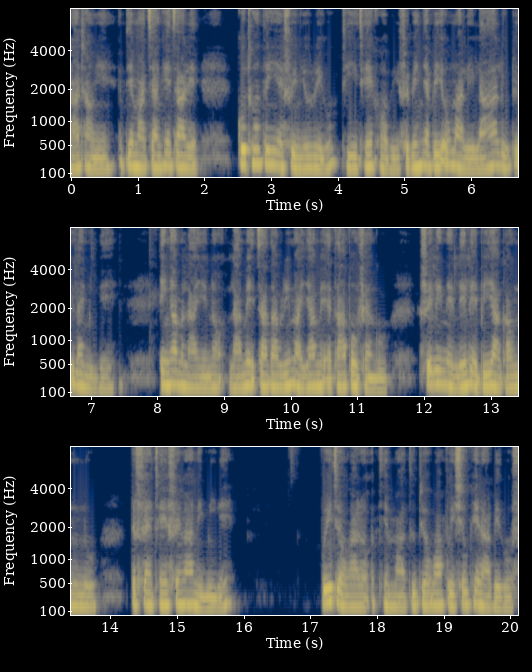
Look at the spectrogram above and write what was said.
နားထောင်ရင်အပြင်မှာကြံခဲ့ကြတဲ့ကိုထွန်းသိန်းရဲ့ဖေမျိုးတွေကိုဒီထဲခေါ်ပြီးဖပင်ညက်ပေးအောင်မလေးလားလို့တွေးလိုက်မိတယ်အိမ်ကမလာရင်တော့လာမယ့်ဇာတာပရိမှာရမယ့်အသားပုံဖန်ကို ဖိလိတ်နဲ့လဲလှယ်ပေးရကောင်းနူးနူးတစ်ဖက်သေးဖင်းလာနေမိတယ်။ပွေးကြော်ကတော့အပြင်မှာသူပြောဝါပွေရှုပ်ခဲ့တာတွေကိုဖ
